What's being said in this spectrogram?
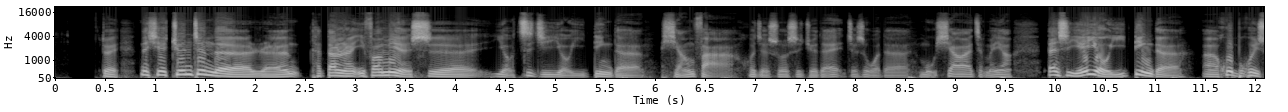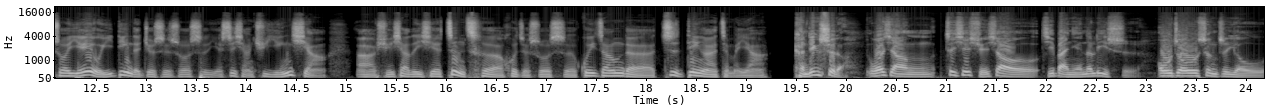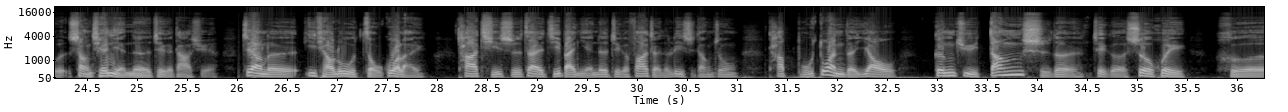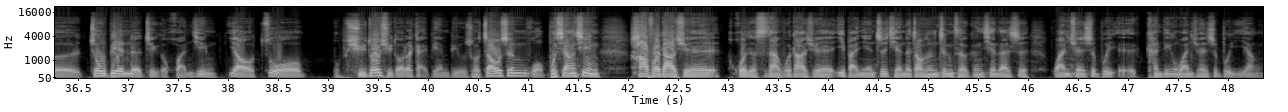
对那些捐赠的人，他当然一方面是有自己有一定的想法，或者说是觉得哎，这是我的母校啊，怎么样？但是也有一定的啊，会不会说也有一定的，就是说是也是想去影响啊学校的一些政策，或者说是规章的制定啊，怎么样？肯定是的。我想这些学校几百年的历史，欧洲甚至有上千年的这个大学，这样的一条路走过来，它其实在几百年的这个发展的历史当中，它不断的要根据当时的这个社会和周边的这个环境要做。许多许多的改变，比如说招生，我不相信哈佛大学或者斯坦福大学一百年之前的招生政策跟现在是完全是不，肯定完全是不一样。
